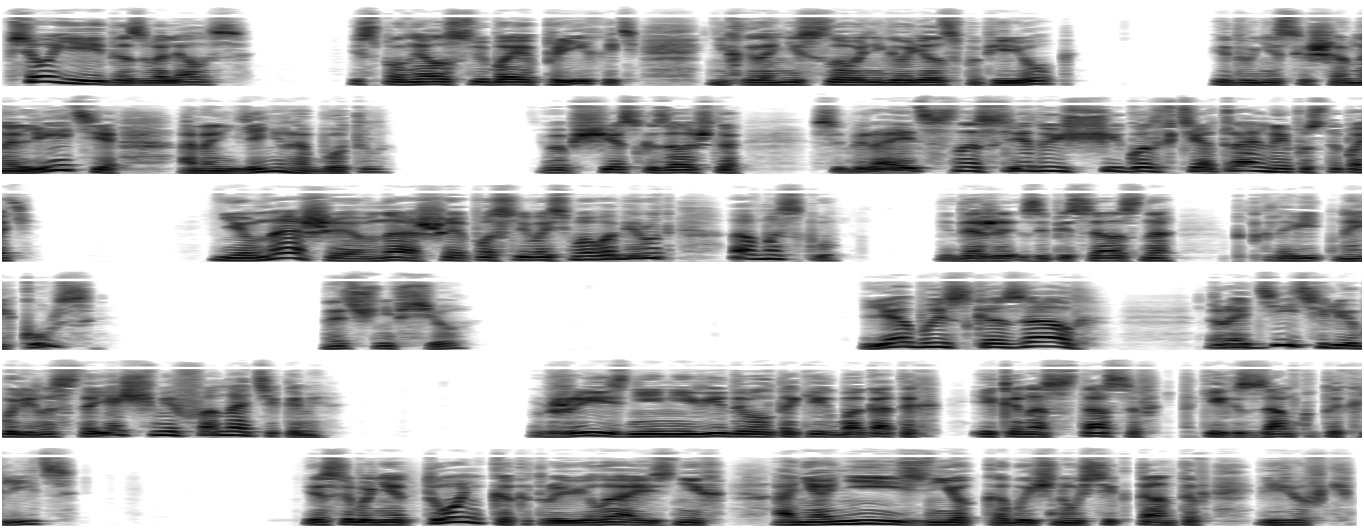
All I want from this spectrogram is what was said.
Все ей дозволялось, исполнялась любая прихоть, никогда ни слова не говорилось поперек, Ввиду несовершеннолетия она нигде не работала. И вообще сказала, что собирается на следующий год в театральное поступать. Не в наше, в наше после восьмого берут, а в Москву. И даже записалась на подготовительные курсы. Но это ж не все. Я бы сказал, родители были настоящими фанатиками. В жизни не видывал таких богатых иконостасов, таких замкнутых лиц. Если бы не Тонька, которая вела из них, а не они из нее, как обычно у сектантов, веревки.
